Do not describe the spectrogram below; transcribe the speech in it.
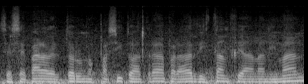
se separa del toro unos pasitos atrás para dar distancia al animal.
